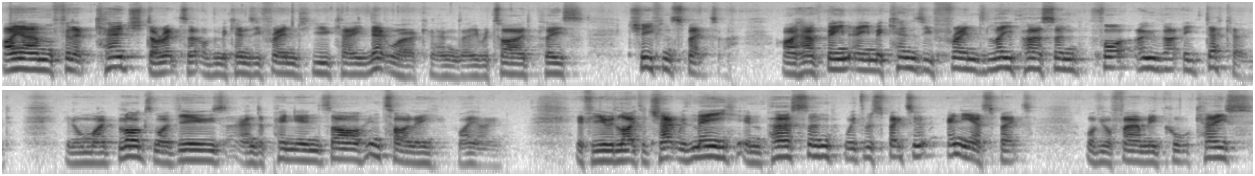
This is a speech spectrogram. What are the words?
I am Philip Kedge, Director of the McKenzie Friend UK Network and a retired police Chief Inspector. I have been a McKenzie Friend layperson for over a decade. In all my blogs, my views and opinions are entirely my own. If you would like to chat with me in person with respect to any aspect of your family court case,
